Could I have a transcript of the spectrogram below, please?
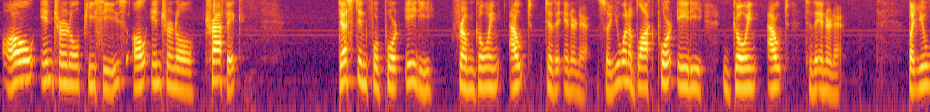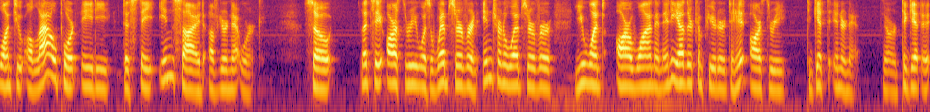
all internal PCs, all internal traffic destined for port 80 from going out to the internet. So you want to block port 80 going out to the internet but you want to allow port 80 to stay inside of your network. So let's say R3 was a web server, an internal web server. You want R1 and any other computer to hit R3 to get the internet or to get an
